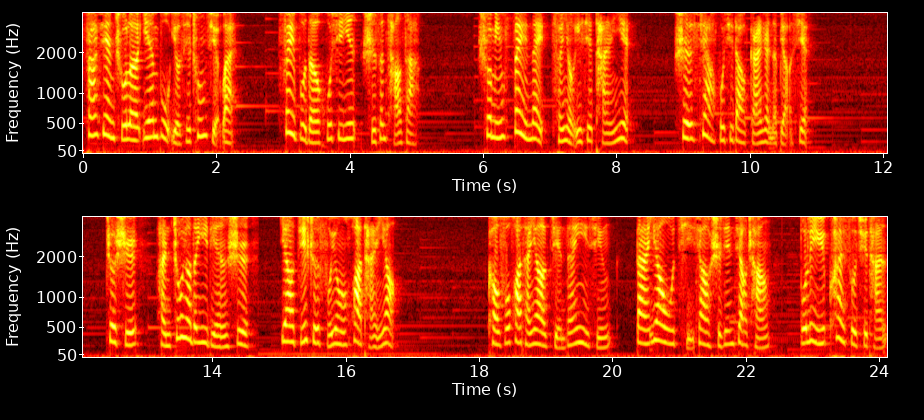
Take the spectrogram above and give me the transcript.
发现除了咽部有些充血外，肺部的呼吸音十分嘈杂，说明肺内存有一些痰液，是下呼吸道感染的表现。这时很重要的一点是，要及时服用化痰药。口服化痰药简单易行，但药物起效时间较长，不利于快速祛痰。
